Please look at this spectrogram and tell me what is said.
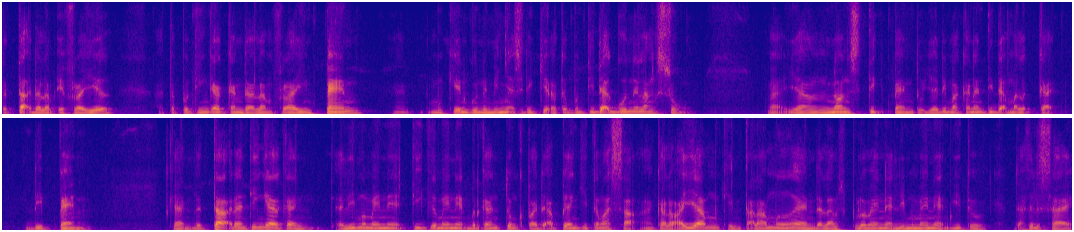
letak dalam air fryer ataupun tinggalkan dalam frying pan. Mungkin guna minyak sedikit ataupun tidak guna langsung. Yang non-stick pan tu. Jadi makanan tidak melekat di pan kan letak dan tinggalkan 5 minit 3 minit bergantung kepada apa yang kita masak kalau ayam mungkin tak lama kan dalam 10 minit 5 minit begitu dah selesai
